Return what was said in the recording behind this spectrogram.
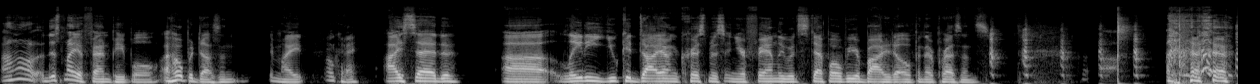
I don't know. This might offend people. I hope it doesn't. It might. Okay. I said, uh, "Lady, you could die on Christmas, and your family would step over your body to open their presents."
